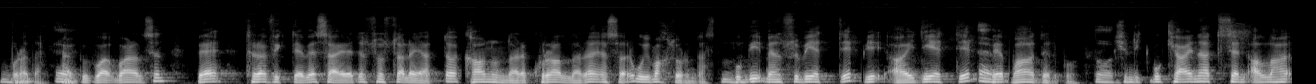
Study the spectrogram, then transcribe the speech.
Burada. Yani Evet. bu va- varlısın ve trafikte vesairede sosyal hayatta kanunlara, kurallara, yasalara uymak zorundasın. Bu bir mensubiyettir, bir aidiyettir Evet. ve bağdır bu. Doğru. Şimdi bu kainat sen Allah'a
